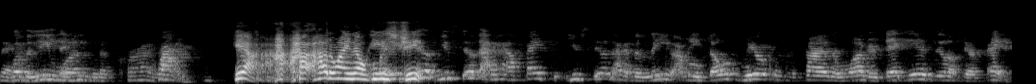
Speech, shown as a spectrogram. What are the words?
That Well, believe that he was the Christ. Christ. Yeah. How, how do I know he's But you Jesus? You still gotta have faith, you still gotta believe, I mean, those miracles and signs and wonders, that did build up their faith.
